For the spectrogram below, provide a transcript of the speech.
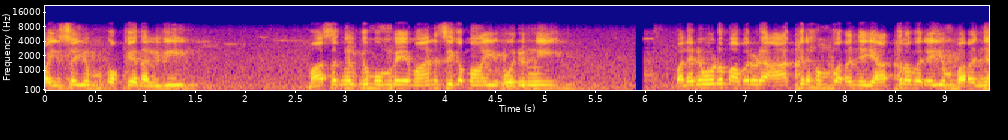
പൈസയും ഒക്കെ നൽകി മാസങ്ങൾക്ക് മുമ്പേ മാനസികമായി ഒരുങ്ങി പലരോടും അവരുടെ ആഗ്രഹം പറഞ്ഞ് യാത്ര വരെയും പറഞ്ഞ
